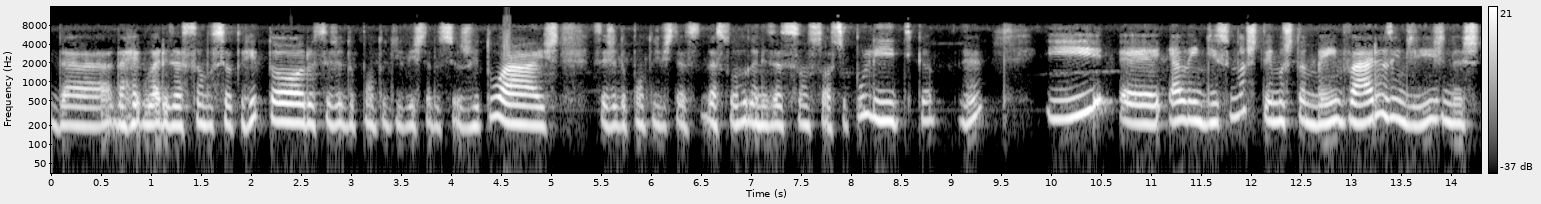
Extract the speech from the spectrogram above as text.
da, da, regularização do seu território, seja do ponto de vista dos seus rituais, seja do ponto de vista da sua organização sociopolítica. Né? E, é, além disso, nós temos também vários indígenas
